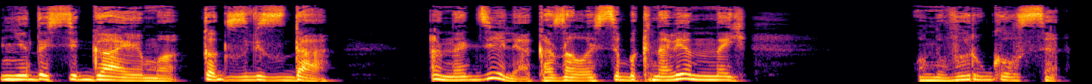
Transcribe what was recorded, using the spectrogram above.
недосягаема, как звезда, а на деле оказалась обыкновенной. Он выругался,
